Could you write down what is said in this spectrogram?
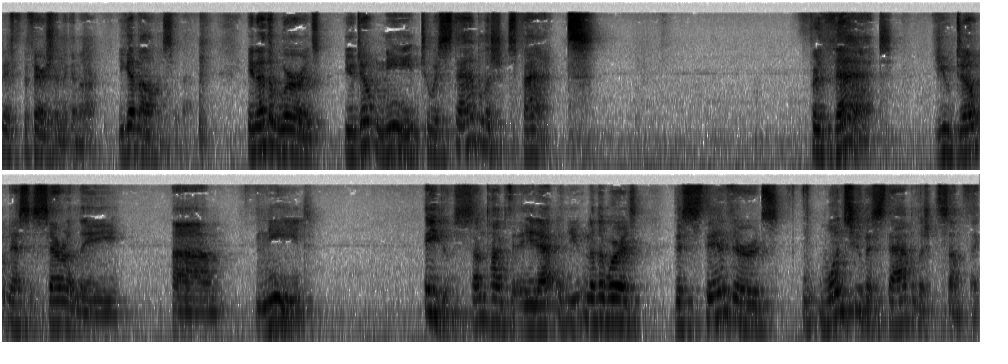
Beferish in the Gemara. You get malchus for that. In other words, you don't need to establish facts. For that, you don't necessarily um, need edus. Sometimes the edus, in other words, the standards, once you've established something,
